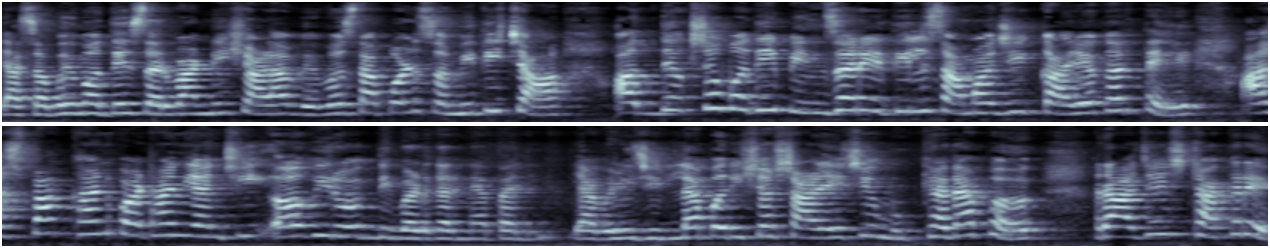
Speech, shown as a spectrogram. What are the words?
या सभेमध्ये सर्वांनी शाळा व्यवस्थापन समितीच्या अध्यक्षपदी पिंजर येथील सामाजिक कार्यकर्ते अशफाक खान पठाण यांची अविरोध निवड करण्यात आली. यावेळी जिल्हा परिषद शाळेचे मुख्याध्यापक राजेश ठाकरे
